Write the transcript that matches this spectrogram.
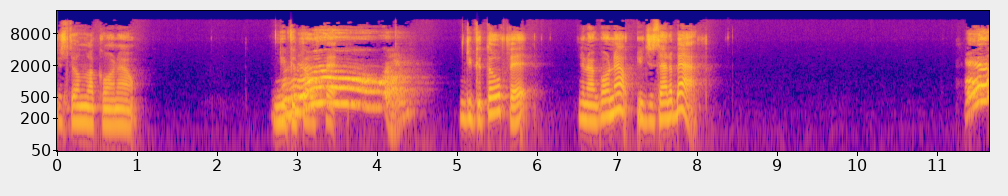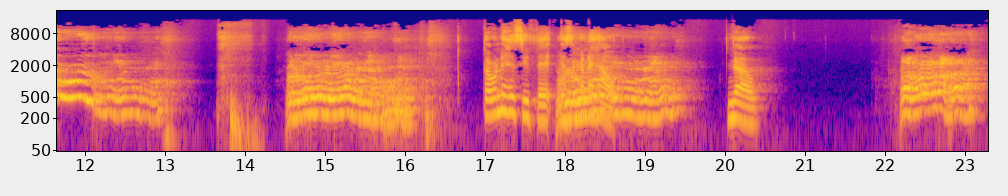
You're still not going out. You could throw a fit. You could throw a fit. You're not going out. You just had a bath. Throwing a hissy fit isn't going to help. No.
